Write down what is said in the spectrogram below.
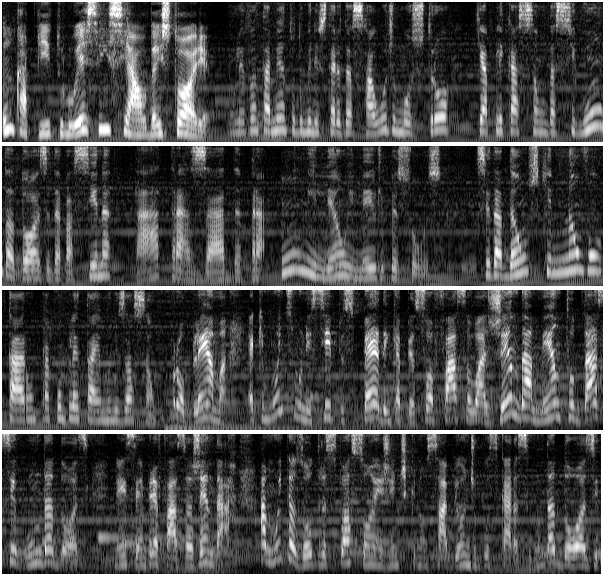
um capítulo essencial da história. Um levantamento do Ministério da Saúde mostrou que a aplicação da segunda dose da vacina está atrasada para um milhão e meio de pessoas cidadãos que não voltaram para completar a imunização. O problema é que muitos municípios pedem que a pessoa faça o agendamento da segunda dose. Nem sempre é fácil agendar. Há muitas outras situações, gente que não sabe onde buscar a segunda dose,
